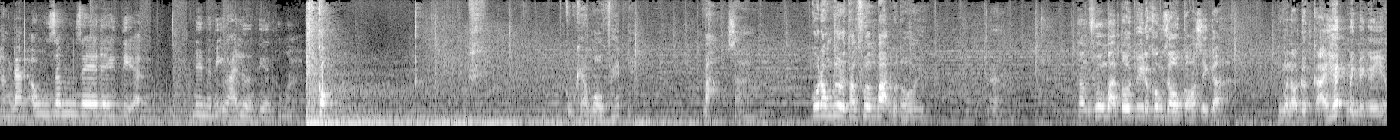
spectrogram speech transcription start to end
thằng đàn ông dâm dê đê tiện nên mới bị gái lừa tiền không à? Cô Cũng khéo mồm phết nhỉ. Bảo sao Cô đong đưa được thằng Phương bạn của tôi. À, Thằng Phương bạn tôi tuy nó không giàu có gì cả Nhưng mà nó được cái hết mình về người yêu.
